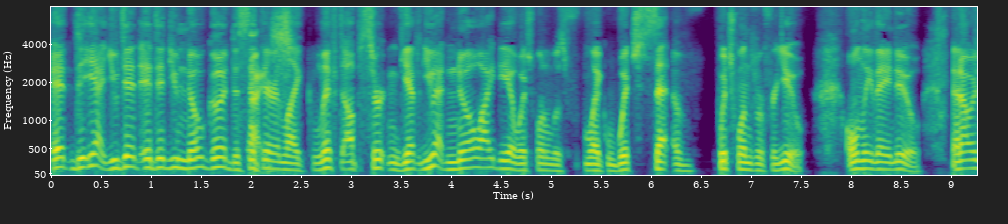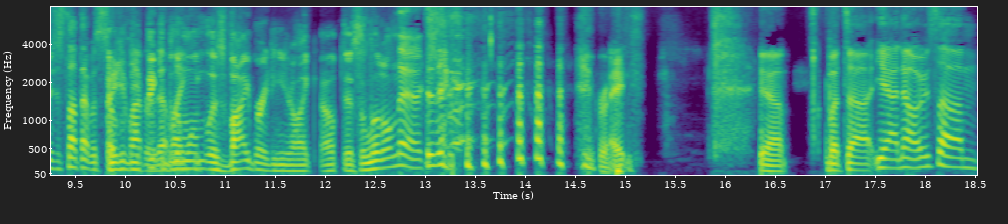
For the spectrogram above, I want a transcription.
It yeah, you did. It did you no good to sit there and like lift up certain gifts. You had no idea which one was like which set of which ones were for you. Only they knew. And I always just thought that was so like if you clever that like the one was vibrating, you're like, oh, there's a little next. right. Yeah. But uh yeah, no, it was um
